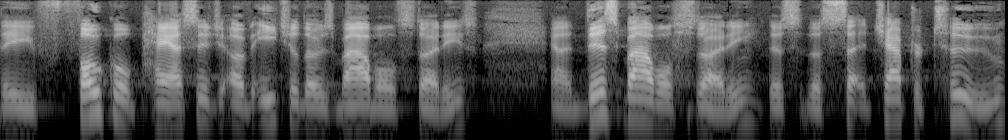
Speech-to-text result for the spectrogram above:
the focal passage of each of those Bible studies. Uh, this Bible study, this the chapter two,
